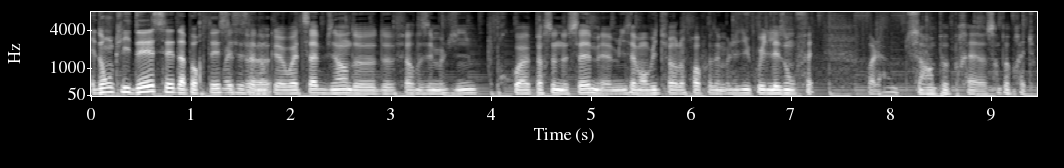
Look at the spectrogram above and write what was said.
Et donc, l'idée, c'est d'apporter Oui, c'est ça. euh, Donc euh, WhatsApp vient de, de faire des emojis. Pourquoi Personne ne sait, mais ils avaient envie de faire leurs propres emojis. Du coup, ils les ont fait. Voilà, c'est à peu près, c'est à peu près tout.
